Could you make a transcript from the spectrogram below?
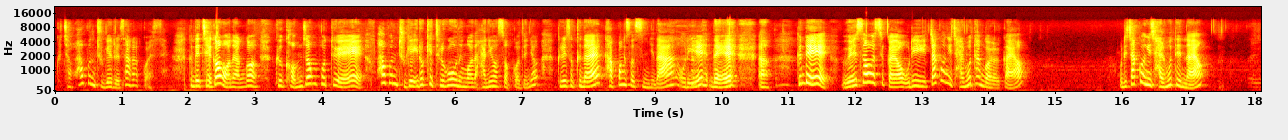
그쵸 화분 두 개를 사갖고 왔어요. 근데 제가 원한 건 그 검정 포트에 화분 두 개 이렇게 들고 오는 건 아니었었거든요. 그래서 그날 각방 썼습니다. 우리. 네. 어. 근데 왜 싸웠을까요? 우리 짝꿍이 잘못한 걸까요? 우리 짝꿍이 잘못했나요?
